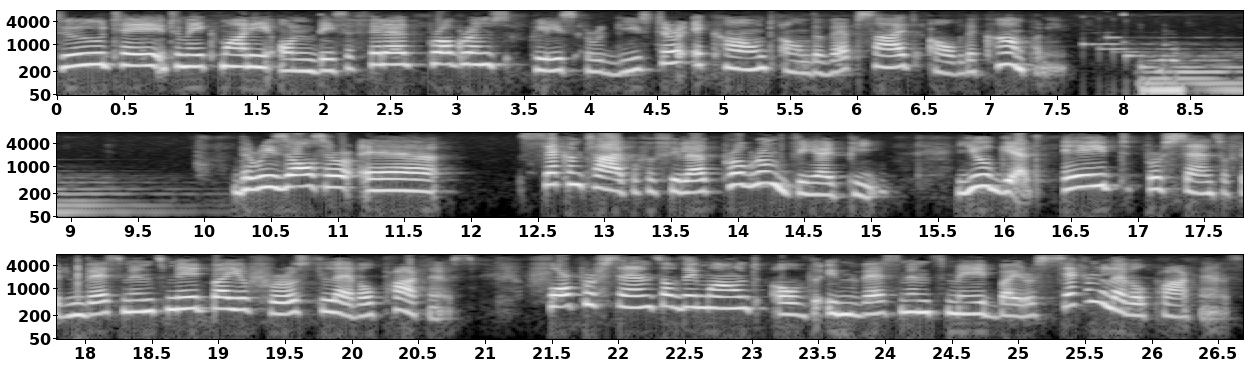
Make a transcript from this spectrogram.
To, to make money on these affiliate programs, please register account on the website of the company. There is also a second type of affiliate program, VIP. You get 8% of investments made by your first level partners, 4% of the amount of the investments made by your second level partners,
